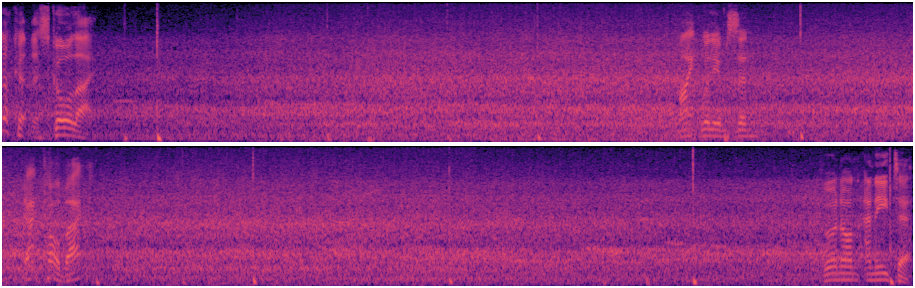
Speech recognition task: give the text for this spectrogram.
look at the scoreline. Mike Williamson. Jack Colback. Vurnon Anita.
